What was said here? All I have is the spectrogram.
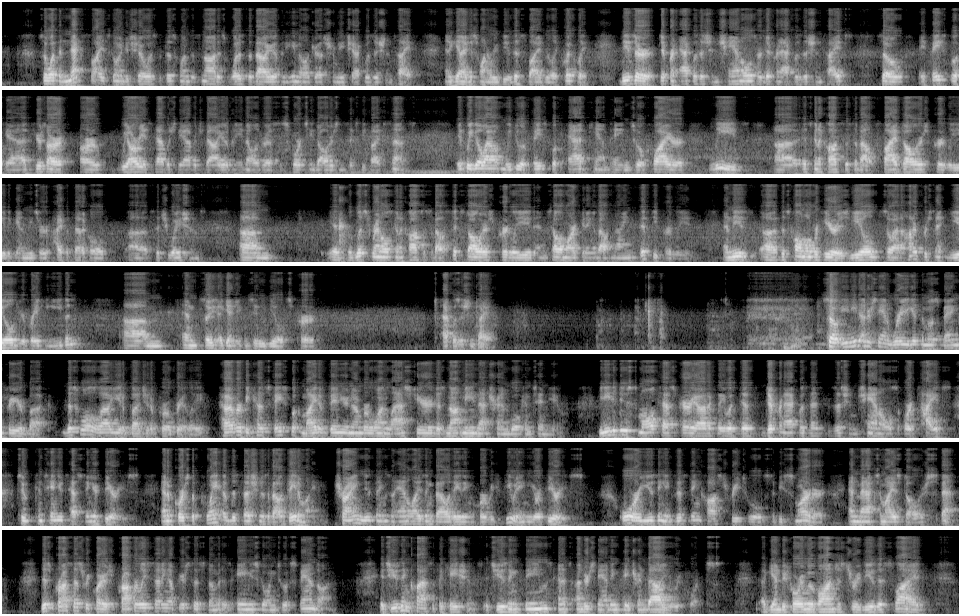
So what the next slide is going to show us that this one does not is what is the value of an email address from each acquisition type. And again, I just want to review this slide really quickly. These are different acquisition channels or different acquisition types. So a Facebook ad, here's our, our we already established the average value of an email address is $14.65. If we go out and we do a Facebook ad campaign to acquire leads, uh, it's going to cost us about $5 per lead. Again, these are hypothetical uh, situations. Um, the list rental is going to cost us about $6 per lead and telemarketing about $9.50 per lead. And these, uh, this column over here is yield. So at 100% yield, you're breaking even. Um, and so again, you can see the yields per acquisition type. So you need to understand where you get the most bang for your buck. This will allow you to budget appropriately. However, because Facebook might have been your number one last year does not mean that trend will continue. You need to do small tests periodically with different acquisition channels or types to continue testing your theories. And of course, the point of this session is about data mining, trying new things and analyzing, validating, or refuting your theories, or using existing cost-free tools to be smarter and maximize dollars spent. This process requires properly setting up your system, as Amy's going to expand on. It's using classifications, it's using themes, and it's understanding patron value reports. Again, before we move on, just to review this slide,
